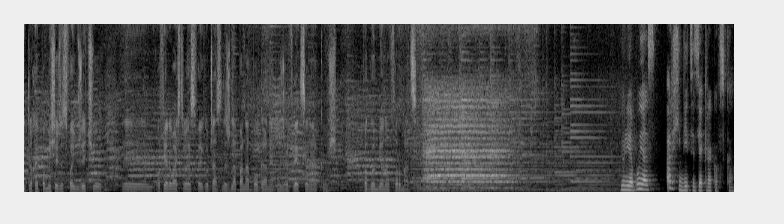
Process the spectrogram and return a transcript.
i trochę pomyśleć o swoim życiu, y, ofiarować trochę swojego czasu też dla Pana Boga na jakąś refleksję, na jakąś pogłębioną formację. Julia Bujas, Archidiecezja Krakowska.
